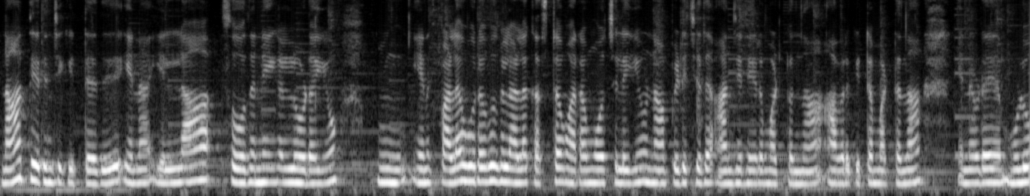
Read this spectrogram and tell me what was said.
நான் தெரிஞ்சுக்கிட்டது ஏன்னா எல்லா சோதனைகளோடையும் எனக்கு பல உறவுகளால் கஷ்டம் வரமோச்சிலையும் நான் பிடிச்சது ஆஞ்சநேயர் மட்டும்தான். அவர்கிட்ட மட்டும்தான். என்னோட முழு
